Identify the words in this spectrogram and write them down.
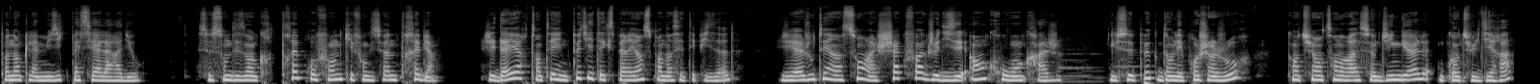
pendant que la musique passait à la radio. Ce sont des encres très profondes qui fonctionnent très bien. J'ai d'ailleurs tenté une petite expérience pendant cet épisode. J'ai ajouté un son à chaque fois que je disais encre ou ancrage. Il se peut que dans les prochains jours, quand tu entendras ce jingle ou quand tu le diras,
